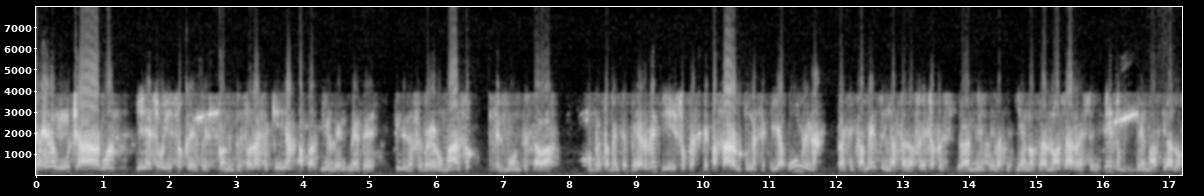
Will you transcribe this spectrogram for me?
trajeron mucha agua y eso hizo que pues, cuando empezó la sequía a partir del mes de fines de febrero o marzo, el monte estaba completamente verde y hizo pues, que pasaron una sequía húmeda prácticamente y hasta la fecha pues realmente la sequía no se, no se ha resentido demasiado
